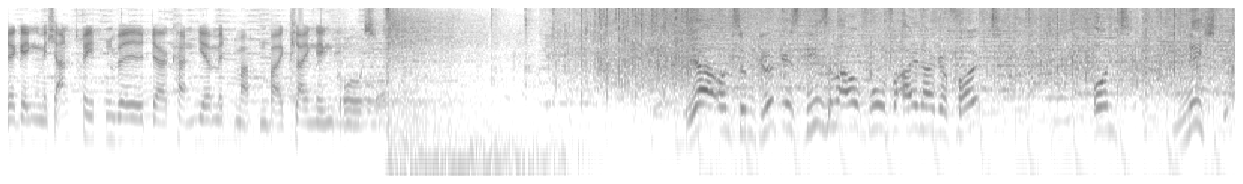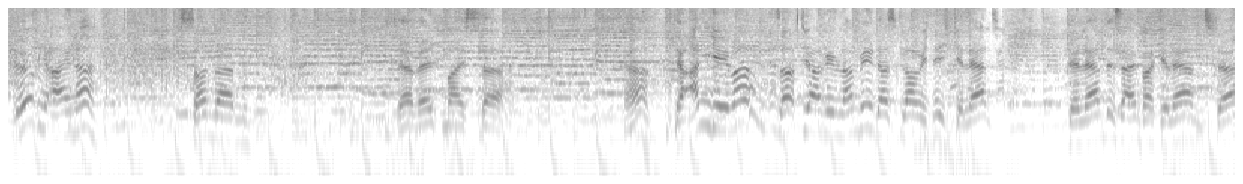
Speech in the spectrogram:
der gegen mich antreten will, der kann hier mitmachen bei Klein gegen Groß. Ja, und zum Glück ist diesem Aufruf einer gefolgt. Und nicht irgendeiner, sondern der Weltmeister. Ja, der Angeber, sagt Joachim Lambi, das glaube ich nicht gelernt. Gelernt ist einfach gelernt. Ja.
